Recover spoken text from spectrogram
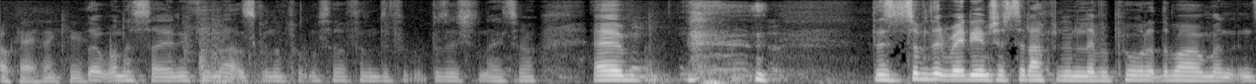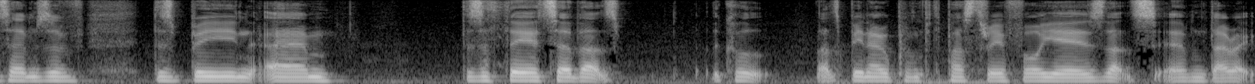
okay, thank you. Don't want to say anything that's going to put myself in a difficult position later. Um, there's something really interesting happening in Liverpool at the moment in terms of there's been um, there's a theatre that's called that's been open for the past three or four years. That's um, direct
